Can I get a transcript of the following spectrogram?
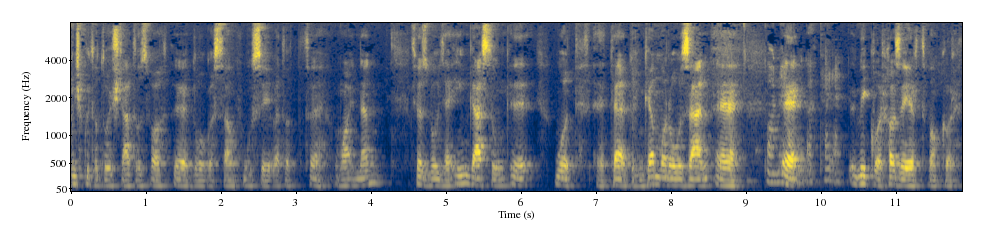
és kutatói státuszban dolgoztam 20 évet ott majdnem. Közben ugye ingáztunk, volt telkünk Emmarózán, mikor hazaértem, akkor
